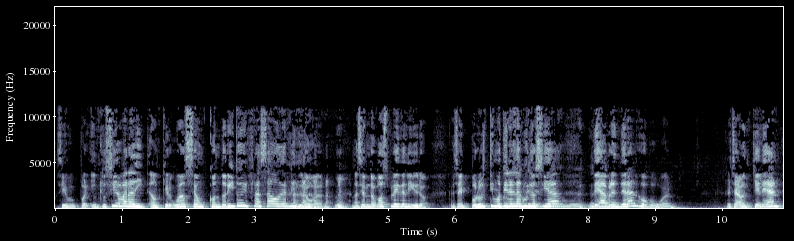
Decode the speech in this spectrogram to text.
Sí, por, inclusive Baradit, aunque el weón sea un condorito disfrazado de libro, weón, haciendo cosplay de libro. ¿cachai? Por último tienen la curiosidad de aprender algo, pues weón. ¿Cachai? Aunque lean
